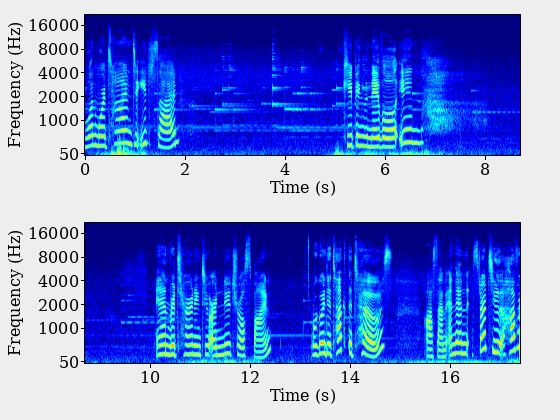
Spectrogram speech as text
One more time to each side. keeping the navel in and returning to our neutral spine. We're going to tuck the toes. Awesome. And then start to hover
